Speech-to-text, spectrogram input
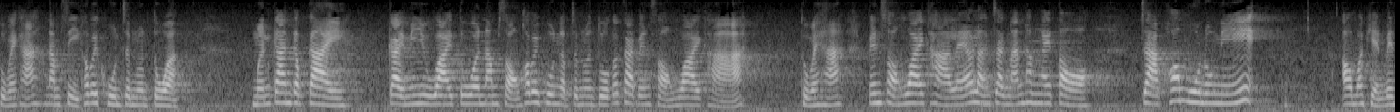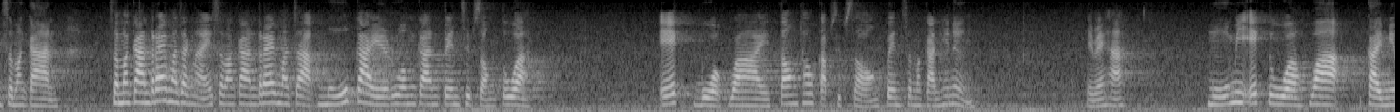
ถูกไหมคะนำ4เข้าไปคูณจำนวนตัว เหมือนกันกับไก่ไก่มีอยู่ y ตัวนำ2เข้าไปคูณกับจำนวนตัวก็กลายเป็น 2y ขาถูกไหมคะเป็น 2y ขาแล้วหลังจากนั้นทำไงต่อ จากข้อมูลตรงนี้ เอามาเขียนเป็นสมการ สมการแรกมาจากไหน สมการแรกมาจากหมูไก่รวมกันเป็น 12 ตัว x บวก y ต้องเท่ากับ 12 เป็นสมการที่ 1 เห็นไหมคะ หมูมี x ตัววาไก่มี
